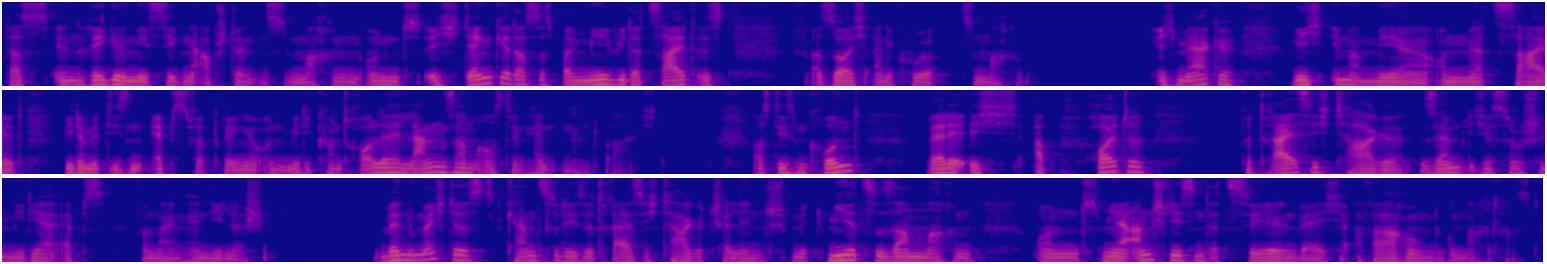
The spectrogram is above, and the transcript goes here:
das in regelmäßigen Abständen zu machen und ich denke, dass es bei mir wieder Zeit ist, solch eine Kur zu machen. Ich merke, wie ich immer mehr und mehr Zeit wieder mit diesen Apps verbringe und mir die Kontrolle langsam aus den Händen entweicht. Aus diesem Grund werde ich ab heute für 30 Tage sämtliche Social Media Apps von meinem Handy löschen. Wenn du möchtest, kannst du diese 30-Tage-Challenge mit mir zusammen machen und mir anschließend erzählen, welche Erfahrungen du gemacht hast.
